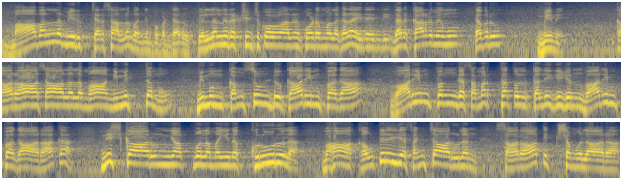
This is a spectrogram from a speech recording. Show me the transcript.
మా వల్ల మీరు చెరసాల్లో బంధింపబడ్డారు. పిల్లల్ని రక్షించుకోవాలనుకోవడం వల్ల కదా ఇదైంది. దానికి కారణమేము? ఎవరు? మేమే. కారాసాలల మా నిమిత్తము మిము కంసుండు కారింపగా వారింపంగ సమర్థతులు కలిగియున్ వారింపగా రాక నిష్కారుణ్యాత్ములమైన క్రూరుల మహా కౌటిల్య సంచారులన్ సారాతిక్షములార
